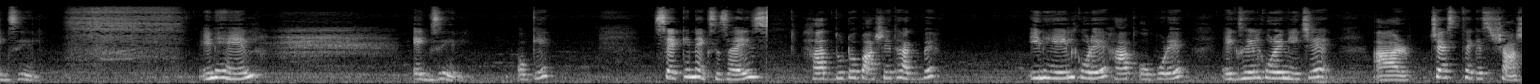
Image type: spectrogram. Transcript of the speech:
Exhale inhale exhale okay second exercise হাত দুটো পাশে থাকবে। ইনহেল করে হাত ওপরে এক্সহেল করে নিচে, আর চেস্ট থেকে শ্বাস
